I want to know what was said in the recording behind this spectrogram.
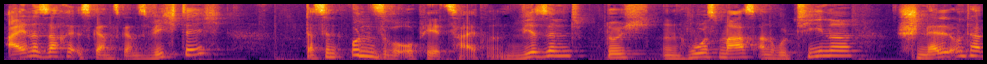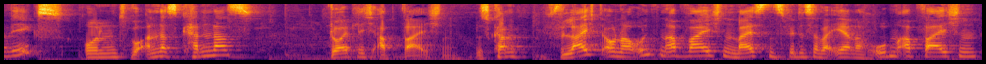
Eine Sache ist ganz, ganz wichtig. Das sind unsere OP-Zeiten. Wir sind durch ein hohes Maß an Routine schnell unterwegs und woanders kann das deutlich abweichen. Das kann vielleicht auch nach unten abweichen, meistens wird es aber eher nach oben abweichen.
